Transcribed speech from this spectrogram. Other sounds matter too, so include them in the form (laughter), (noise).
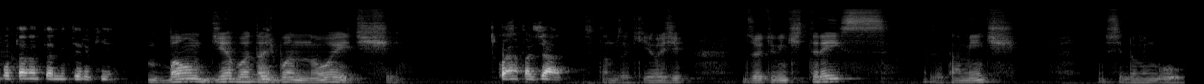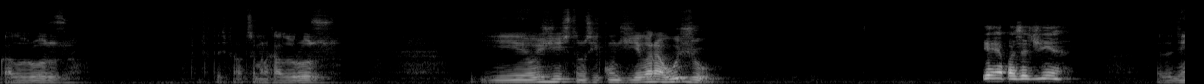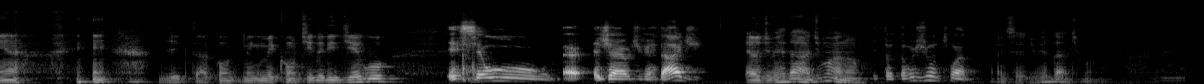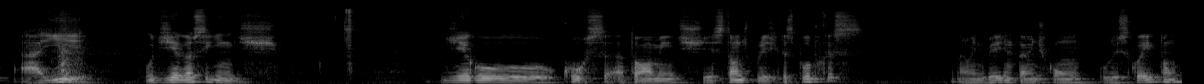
botar na tela inteira aqui. Bom dia, boa tarde, boa noite. Qual é, rapaziada? Estamos aqui hoje, 18h23, exatamente. Esse domingo caloroso. Esse final de semana caloroso. E hoje estamos aqui com o Diego Araújo. E aí, rapaziadinha? Rapaziadinha. (laughs) Diego tá meio contido ali. Diego Esse é o. é- já é o de verdade? é o de verdade, mano. Então tamo junto, mano. Esse é de verdade, mano. Aí, o Diego é o seguinte. Diego cursa atualmente gestão de políticas públicas na UNB, juntamente com o Luiz Clayton,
